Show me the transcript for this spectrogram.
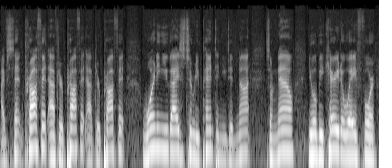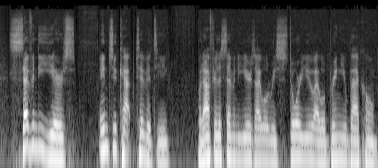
I've sent prophet after prophet after prophet warning you guys to repent and you did not. So now you will be carried away for 70 years into captivity but after the 70 years, I will restore you. I will bring you back home.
